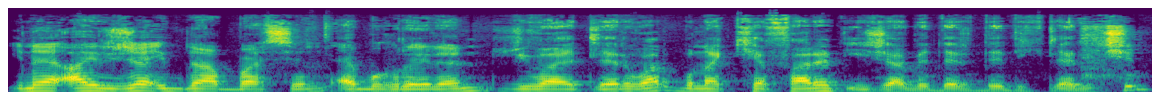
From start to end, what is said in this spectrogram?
Yine ayrıca İbn Abbas'ın, Ebu Hureyre'nin rivayetleri var. Buna kefaret icap eder dedikleri için.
